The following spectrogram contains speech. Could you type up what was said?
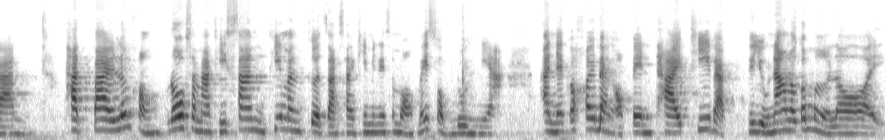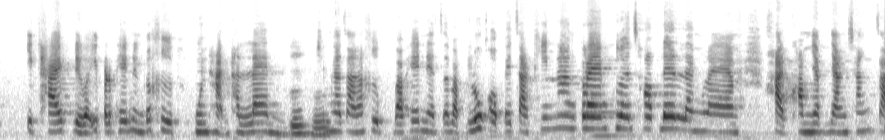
กัน ถัดไปเรื่องของโรคสมาธิสั้นที่มันเกิดจากสารเคมีในสมองไม่สมดุลเนี่ย อันเนี้ยก็ค่อยแบ่งออกเป็น type ที่แบบอยู่ๆนั่งแล้วก็เหม่อลอย อีก type หรือว่าอีกประเภทหนึ่งก็คือหุนหันพลันแล่นอือฮึใช่ไหมคะอาจารย์ก็คือประเภทเนี้ยจะแบบลุกออกไปจากที่นั่งแกล้งเพื่อนชอบเล่นแรงๆ ขาดความยับยั้งชั่งใจ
